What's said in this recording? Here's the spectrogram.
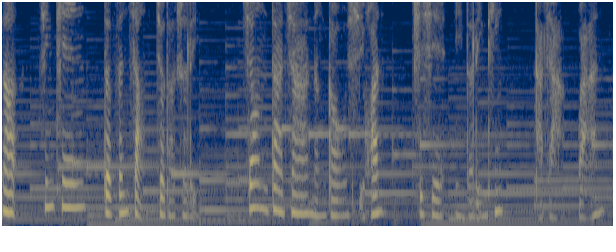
那今天的分享就到这里，希望大家能够喜欢，谢谢你的聆听，大家晚安。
